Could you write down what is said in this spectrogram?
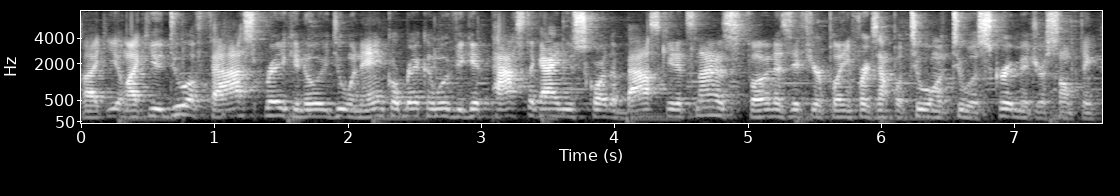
like you, like you do a fast break, you know, you do an ankle breaking move, you get past the guy and you score the basket. It's not as fun as if you're playing, for example, two on two, a scrimmage or something,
